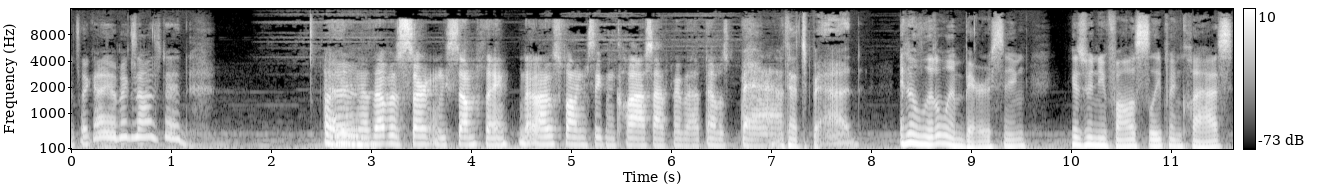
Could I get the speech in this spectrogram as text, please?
It's like I am exhausted. Oh Um, that was certainly something. No, I was falling asleep in class after that. That was bad. That's bad and a little embarrassing because when you fall asleep in class,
